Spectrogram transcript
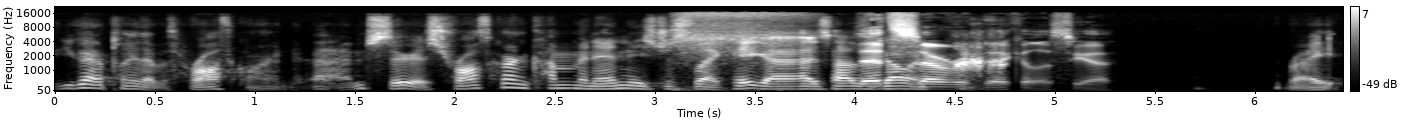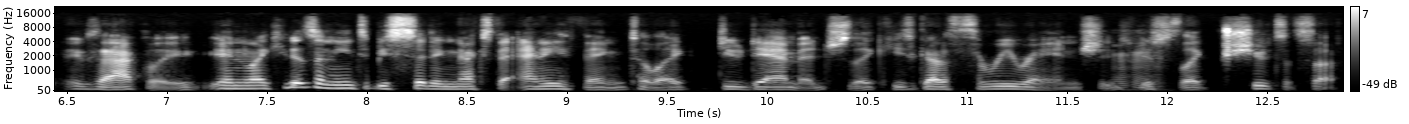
you got to play that with Hrothgorn. I'm serious. Hrothgorn coming in, he's just like, "Hey guys, how's it going?" That's so ridiculous. Yeah. Right, exactly. And like he doesn't need to be sitting next to anything to like do damage. Like he's got a three range. He Mhm. just like shoots at stuff.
